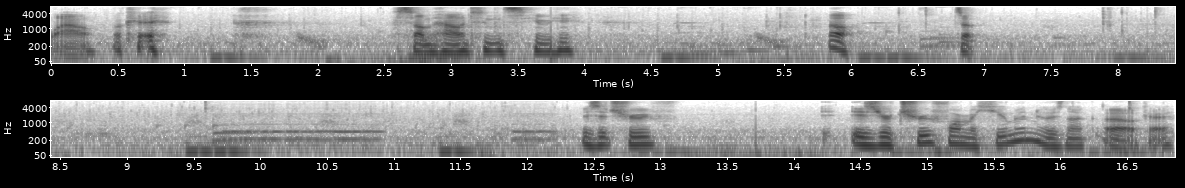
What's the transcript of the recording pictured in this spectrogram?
Wow, okay. Somehow didn't see me. Oh, Is it true? Is your true form a human who is not? Oh, okay.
